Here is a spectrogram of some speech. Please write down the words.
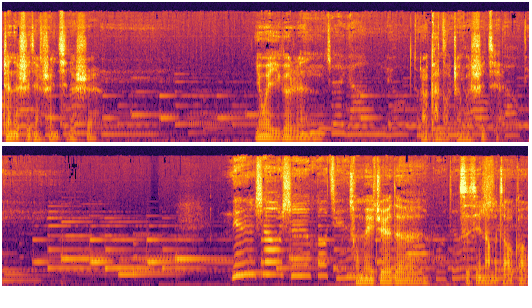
真的是件神奇的事，因为一个人而看到整个世界。从没觉得自己那么糟糕，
